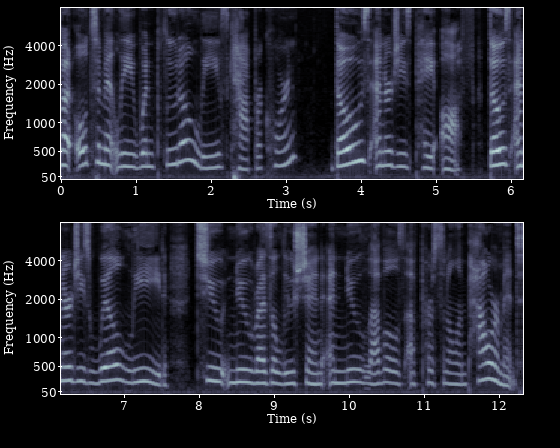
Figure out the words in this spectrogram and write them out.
But ultimately, when Pluto leaves Capricorn, those energies pay off. Those energies will lead to new resolution and new levels of personal empowerment.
